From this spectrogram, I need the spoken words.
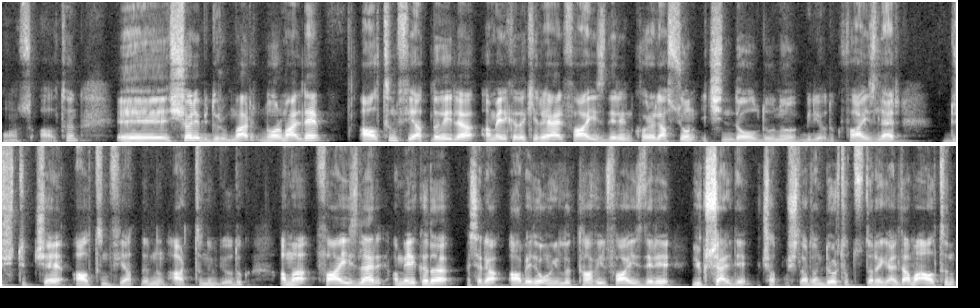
ons altın. Ee, şöyle bir durum var. Normalde altın fiyatlarıyla Amerika'daki reel faizlerin korelasyon içinde olduğunu biliyorduk. Faizler düştükçe altın fiyatlarının arttığını biliyorduk. Ama faizler Amerika'da mesela ABD 10 yıllık tahvil faizleri yükseldi. 3.60'lardan 4.30'lara geldi ama altın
